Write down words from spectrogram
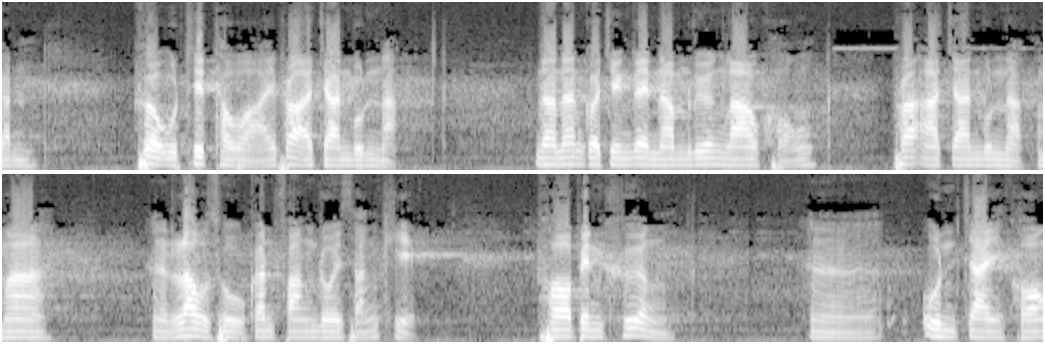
กัน เพื่ออุทิศถวายพระอาจารย์บุญหนัก ดังนั้นก็จึงได้นำเรื่องราวของ พระอาจารย์บุญหนักมาเล่าสู่กันฟังโดยสังเขต พอเป็นเครื่องอุ่นใจของ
